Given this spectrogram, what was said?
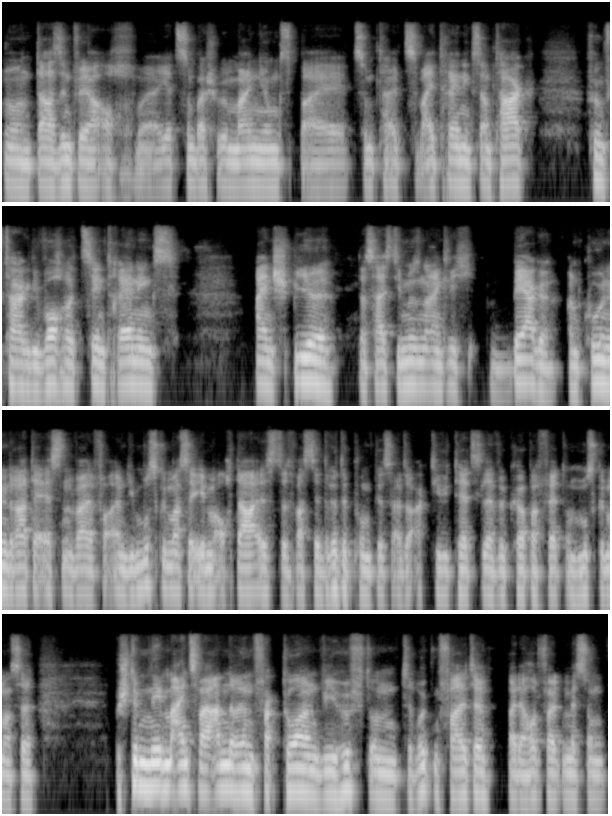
Und da sind wir ja auch äh, jetzt zum Beispiel bei meinen Jungs bei zum Teil zwei Trainings am Tag, fünf Tage die Woche, zehn Trainings, ein Spiel. Das heißt, die müssen eigentlich Berge an Kohlenhydrate essen, weil vor allem die Muskelmasse eben auch da ist, das, was der dritte Punkt ist, also Aktivitätslevel, Körperfett und Muskelmasse bestimmen neben ein, zwei anderen Faktoren wie Hüft- und Rückenfalte bei der Hautfaltenmessung,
